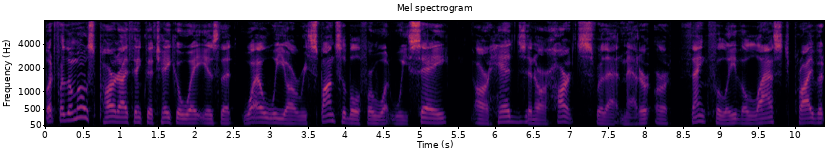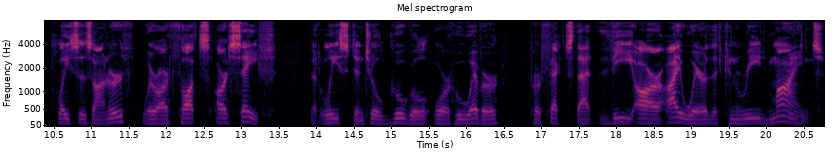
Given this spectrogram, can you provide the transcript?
But for the most part, I think the takeaway is that while we are responsible for what we say, our heads and our hearts, for that matter, are thankfully the last private places on earth where our thoughts are safe at least until Google or whoever perfects that VR eyewear that can read minds.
